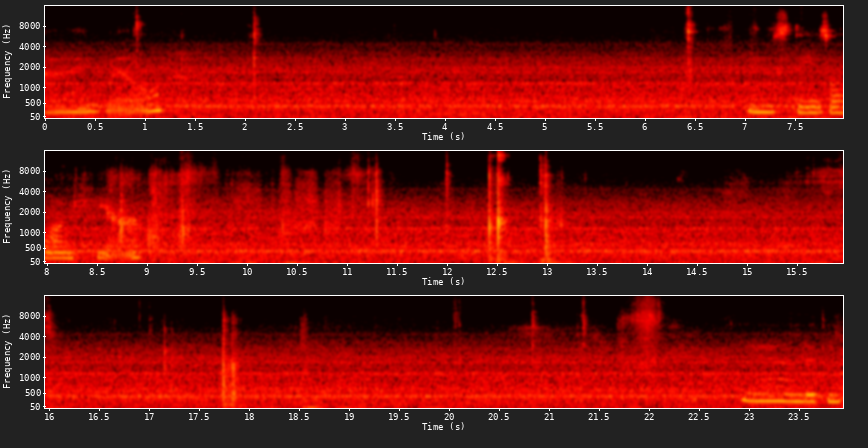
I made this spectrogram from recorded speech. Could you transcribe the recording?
I will these along here. And I think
